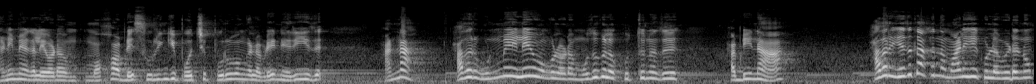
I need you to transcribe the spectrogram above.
மணிமேகலையோட முகம் அப்படியே சுருங்கி போச்சு புருவங்கள் அப்படியே நெரியுது. அண்ணா அவர் உண்மையிலே உங்களோட முதுகில் குத்துனது அப்படின்னா அவர் எதுக்காக இந்த மாளிகைக்குள்ளே விடணும்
